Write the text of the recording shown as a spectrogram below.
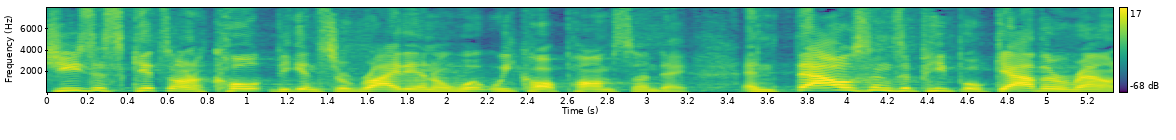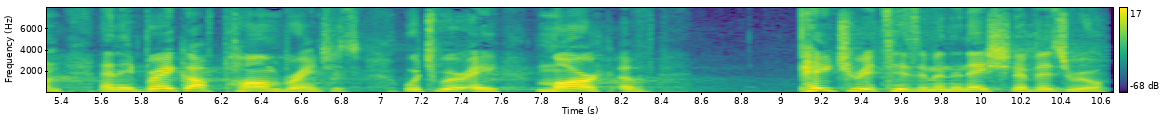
Jesus gets on a colt, begins to ride in on what we call Palm Sunday. And thousands of people gather around and they break off palm branches, which were a mark of patriotism in the nation of Israel.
